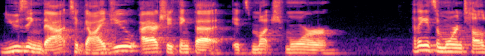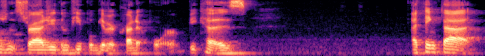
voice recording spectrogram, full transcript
using that to guide you, I actually think that it's much more I think it's a more intelligent strategy than people give it credit for because I think that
